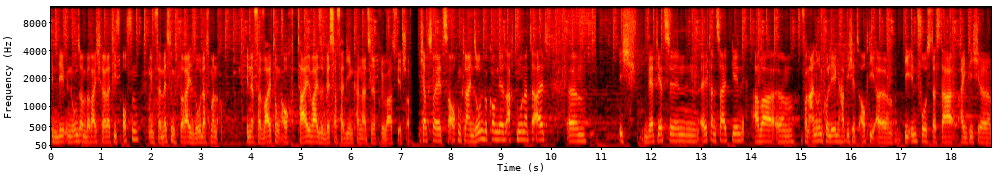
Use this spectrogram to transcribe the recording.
in, dem, in unserem Bereich relativ offen. Im Vermessungsbereich so, dass man in der Verwaltung auch teilweise besser verdienen kann als in der Privatwirtschaft. Ich habe zwar jetzt auch einen kleinen Sohn bekommen, der ist acht Monate alt. Ähm, ich werde jetzt in Elternzeit gehen, aber ähm, von anderen Kollegen habe ich jetzt auch die, äh, die Infos, dass da eigentlich äh,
